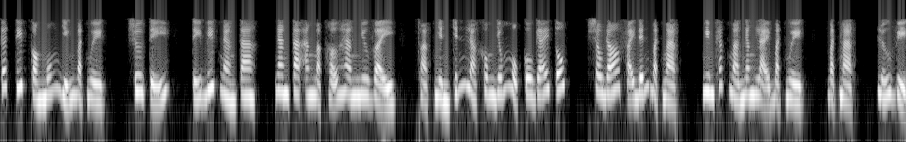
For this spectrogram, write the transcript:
kết tiếp còn muốn diễn bạch nguyệt, sư tỷ, tỷ biết nàng ta, nàng ta ăn mặc hở hang như vậy, thoạt nhìn chính là không giống một cô gái tốt, sau đó phải đến bạch mạc, nghiêm khắc mà ngăn lại bạch nguyệt, bạch mạc, Lữ Việt,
